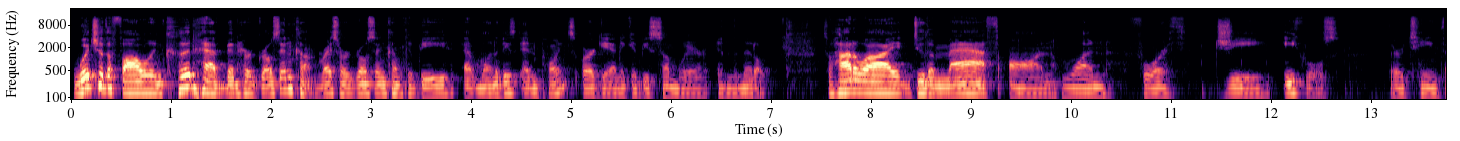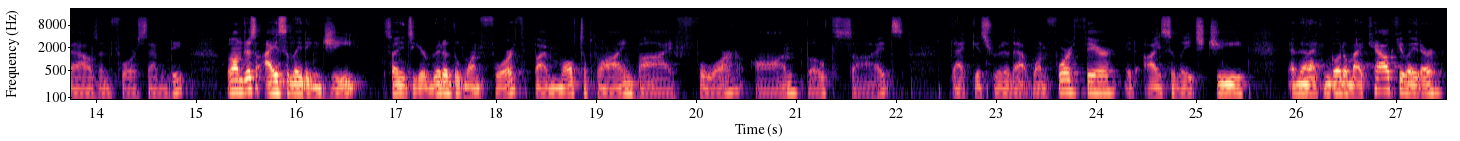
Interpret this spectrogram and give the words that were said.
Which of the following could have been her gross income, right? So her gross income could be at one of these endpoints, or again, it could be somewhere in the middle. So how do I do the math on 1 fourth G equals 13,470. Well, I'm just isolating G, so I need to get rid of the 1 fourth by multiplying by 4 on both sides. That gets rid of that 1 fourth there. It isolates G. And then I can go to my calculator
